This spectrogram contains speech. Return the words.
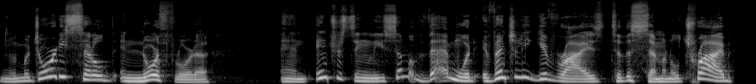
The majority settled in North Florida, and interestingly, some of them would eventually give rise to the Seminole tribe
